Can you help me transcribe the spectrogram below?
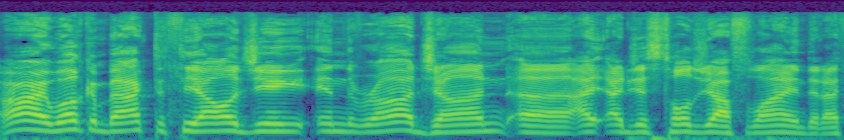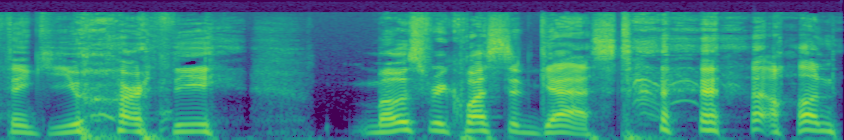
All right, welcome back to Theology in the Raw, John. Uh, I, I, just told you offline that I think you are the most requested guest on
